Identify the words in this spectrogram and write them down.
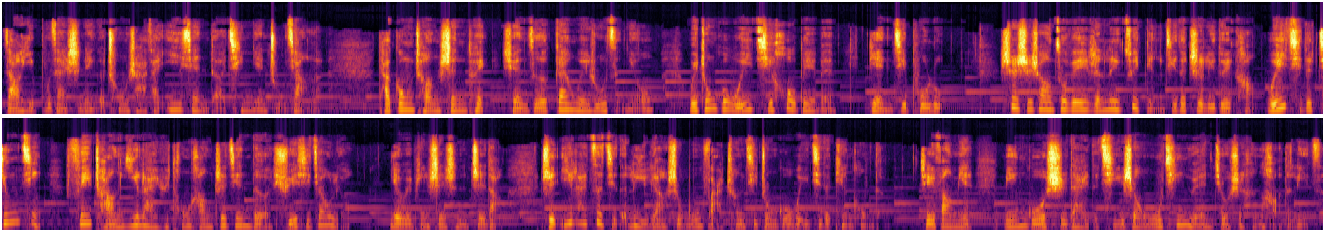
早已不再是那个冲杀在一线的青年主将了，他功成身退，选择甘为孺子牛，为中国围棋后辈们奠基铺路。事实上，作为人类最顶级的智力对抗，围棋的精进非常依赖于同行之间的学习交流。聂卫平深深的知道，只依赖自己的力量是无法撑起中国围棋的天空的。这方面，民国时代的棋圣吴清源就是很好的例子。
